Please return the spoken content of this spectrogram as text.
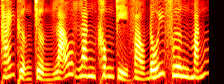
Thái thượng trưởng lão lăng không chỉ vào đối phương mắng.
